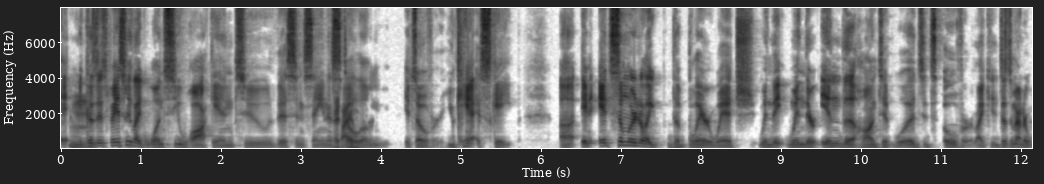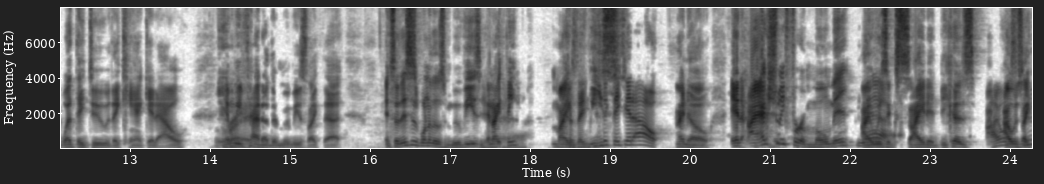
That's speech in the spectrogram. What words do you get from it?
mm. because it's basically like once you walk into this insane asylum it's over, it's over. you can't escape uh, and it's similar to like the Blair Witch when they when they're in the haunted woods, it's over. Like it doesn't matter what they do, they can't get out. And right. we've had other movies like that. And so this is one of those movies, yeah. and I think my they, least they get out. I know, and I actually for a moment yeah. I was excited because I was, I was like,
